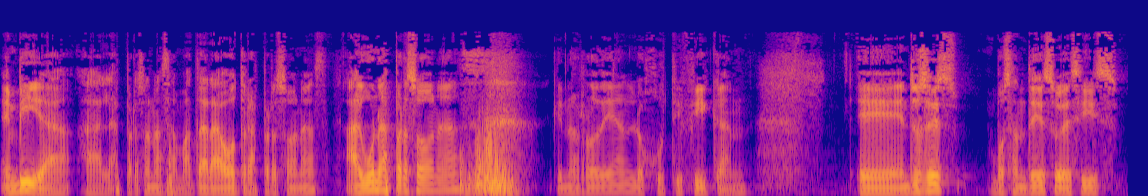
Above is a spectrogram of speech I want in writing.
envía a las personas a matar a otras personas, algunas personas que nos rodean lo justifican. Eh, entonces, vos ante eso decís,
